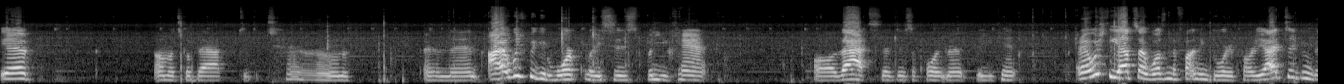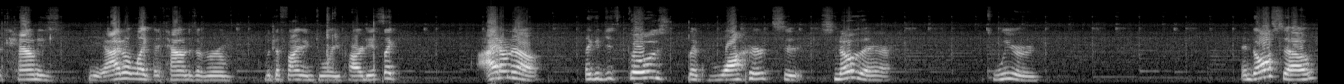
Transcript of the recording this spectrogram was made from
Yep. Um, let's go back to the town. And then, I wish we could warp places, but you can't. Oh, that's the disappointment, that you can't. And I wish the outside wasn't the Finding Dory party. I actually think the town is, yeah, I don't like the town as a room with the Finding Dory party. It's like, I don't know. Like, it just goes, like, water to snow there. It's weird. And also,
